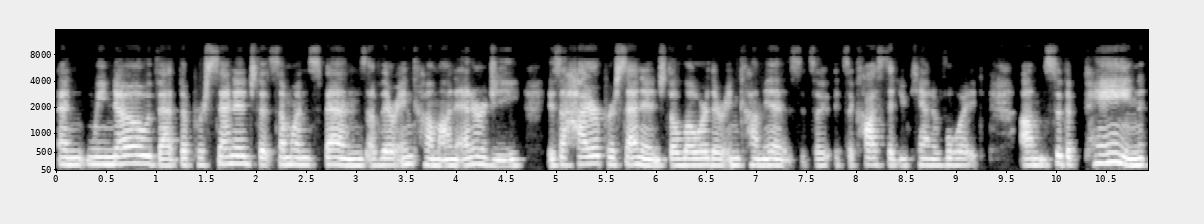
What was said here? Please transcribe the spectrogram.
And we know that the percentage that someone spends of their income on energy is a higher percentage the lower their income is. It's a, it's a cost that you can't avoid. Um, so the pain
